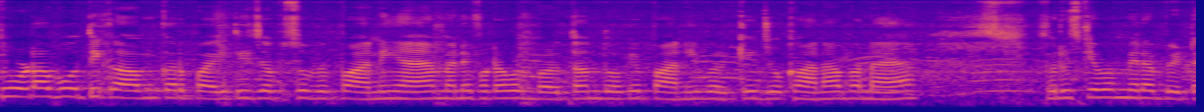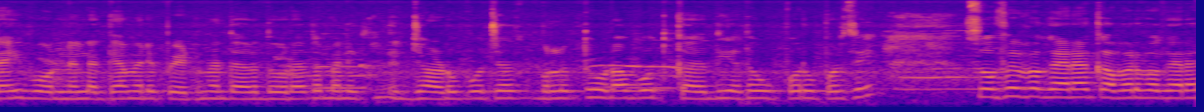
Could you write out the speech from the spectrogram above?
थोड़ा बहुत ही काम कर पाई थी। जब सुबह पानी आया, मैंने फटाफट बर्तन धो के पानी भर के जो खाना बनाया, फिर उसके बाद मेरा बेटा ही बोलने लग गया, मेरे पेट में दर्द हो रहा था, मैंने झाड़ू पोछा मतलब थोड़ा बहुत कर दिया था ऊपर ऊपर से। सोफ़े वगैरह, कवर वगैरह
